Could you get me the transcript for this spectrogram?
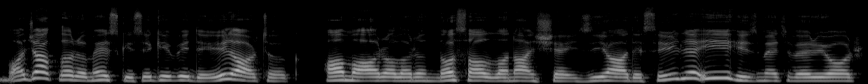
Bacaklarım eskisi gibi değil artık. Ama aralarında sallanan şey ziyadesiyle iyi hizmet veriyor.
